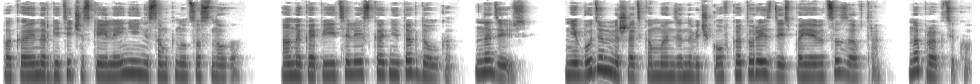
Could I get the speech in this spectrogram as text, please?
«пока энергетические линии не сомкнутся снова. А накопители искать не так долго, надеюсь. Не будем мешать команде новичков, которые здесь появятся завтра, на практику».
